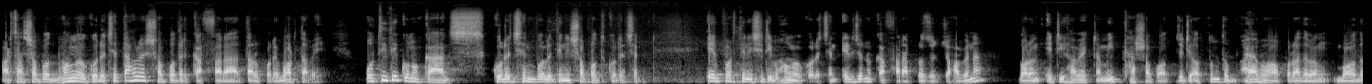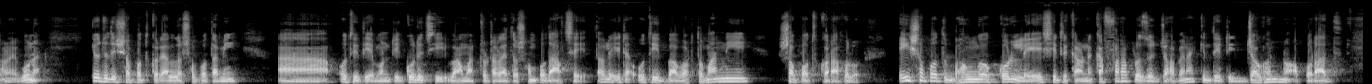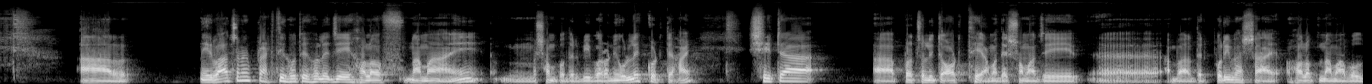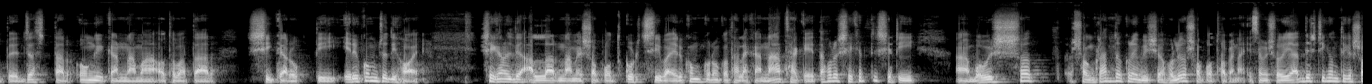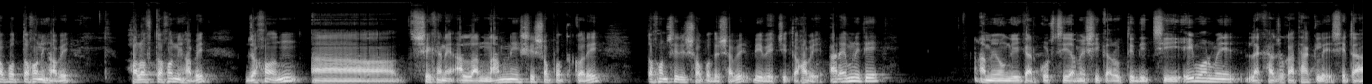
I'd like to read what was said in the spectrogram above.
অর্থাৎ শপথ ভঙ্গ করেছে, তাহলে শপথের কাফারা তার উপরে বর্তাবে। অতীতে কোনো কাজ করেছেন বলে তিনি শপথ করেছেন। এরপর তিনি সেটি ভঙ্গ করেছেন। এর জন্য কাফারা প্রযোজ্য হবে না, বরং এটি হবে একটা মিথ্যা শপথ, যেটি অত্যন্ত ভয়াবহ অপরাধ এবং বড় ধরনের গুণা কেউ যদি শপথ করে, আল্লাহ শপথ আমি অতীতে এমনটি করেছি বা আমার টোটাল এত সম্পদ আছে, তাহলে এটা অতীত বা বর্তমান নিয়ে শপথ করা হলো। এই শপথ ভঙ্গ করলে সেটির কারণে কাফারা প্রযোজ্য হবে না, কিন্তু এটি জঘন্য অপরাধ। আর নির্বাচনের প্রার্থী হতে হলে যে হলফ নামায় সম্পদের বিবরণী উল্লেখ করতে হয়, সেটা প্রচলিত অর্থে আমাদের সমাজে আমাদের পরিভাষায় হলফনামা বলতে জাস্ট তার অঙ্গীকার নামা অথবা তার স্বীকারোক্তি এরকম যদি হয়, সেখানে যদি আল্লাহর নামে শপথ করছি বা এরকম কোনো কথা লেখা না থাকে, তাহলে সেক্ষেত্রে সেটি ভবিষ্যৎ সংক্রান্ত কোনো বিষয় হলেও শপথ হবে না। ইসলামী শরিয়ার দৃষ্টিকোণ থেকে শপথ তখনই হবে, হলফ তখনই হবে যখন সেখানে আল্লাহর নাম নিয়ে সে শপথ করে, তখন সেটি শপথ হিসাবে বিবেচিত হবে। আর এমনিতে আমি অঙ্গীকার করছি, আমি স্বীকারোক্তি দিচ্ছি। এই মর্মে লেখাজোখা থাকলে সেটা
